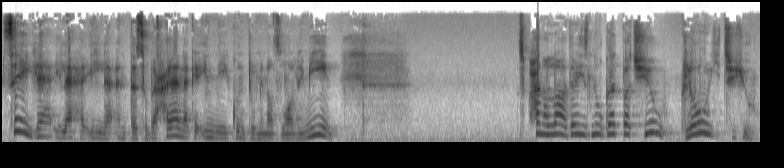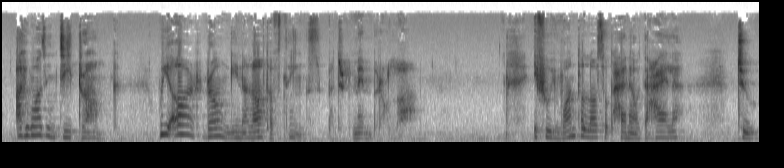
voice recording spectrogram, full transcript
Say La ilaha illa anta subhanaka inni kuntu min al-zalimin. Subhanallah, there is no God but you. Glory to you. I was indeed wrong. We are wrong in a lot of things, but remember Allah. If we want Allah subhanahu wa ta'ala to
